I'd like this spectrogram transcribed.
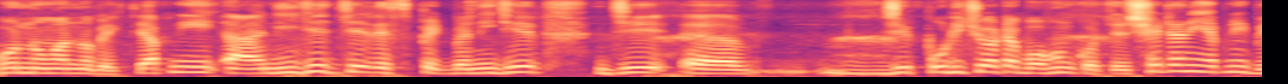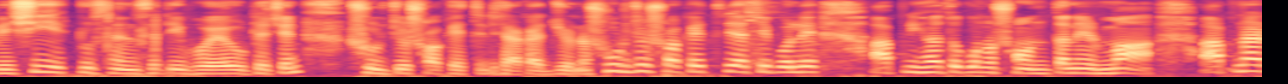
গণ্যমান্য ব্যক্তি, আপনি নিজের যে রেসপেক্ট বা নিজের যে যে যে পরিচয়টা বহন করছেন, সেটা নিয়ে আপনি বেশি একটু সেন্সিটিভ হয়ে উঠেছেন সূর্য সক্ষেত্রী থাকার জন্য। সূর্য সক্ষেত্রী আছে বলে আপনি হয়তো কোনো সন্তানের মা, আপনার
